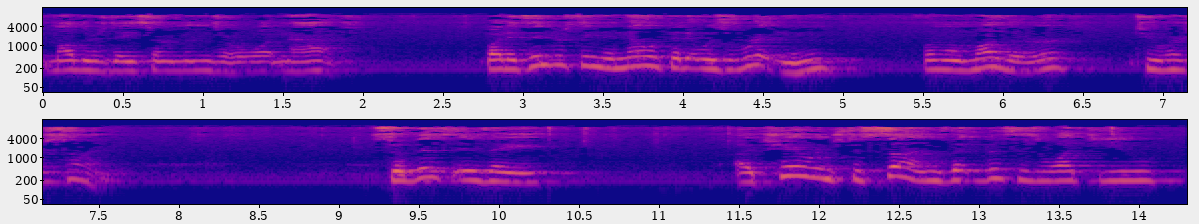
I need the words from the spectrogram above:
Mother's Day sermons or whatnot. But it's interesting to note that it was written from a mother to her son. So this is a a challenge to sons that this is what you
